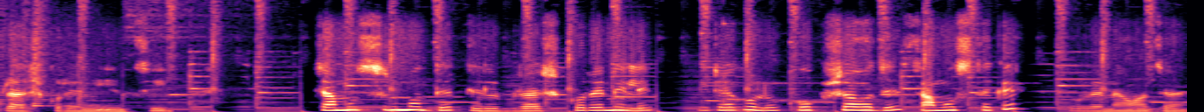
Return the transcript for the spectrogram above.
ব্রাশ করে নিয়েছি। চামচের মধ্যে তেল ব্রাশ করে নিলে পিঠাগুলো খুব সহজে চামচ থেকে তুলে নেওয়া যায়।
